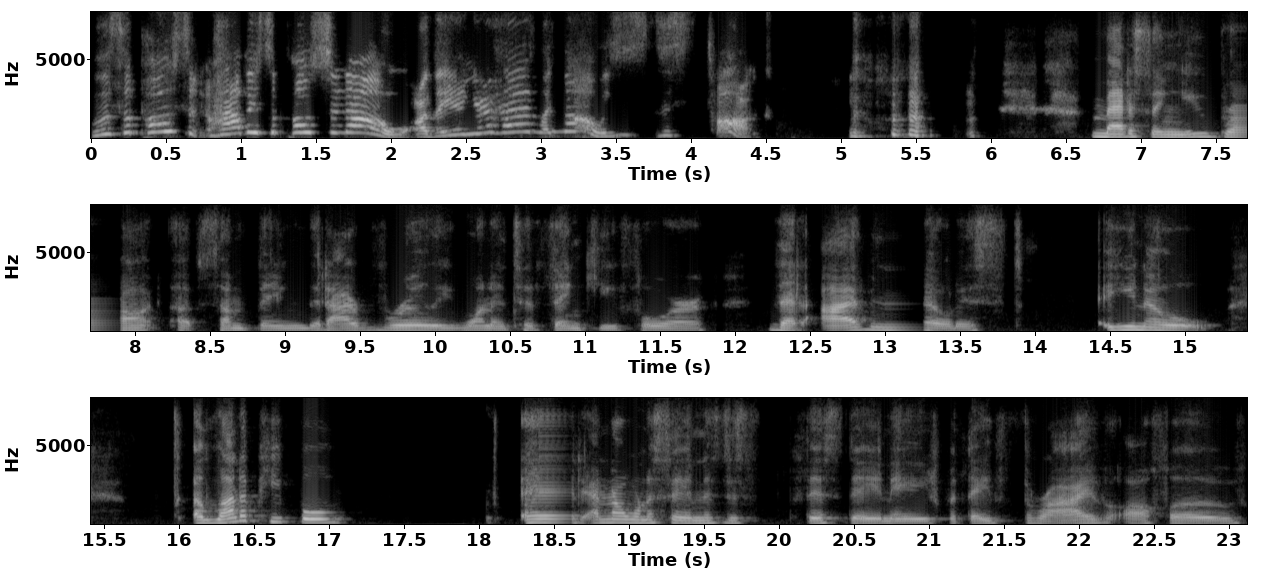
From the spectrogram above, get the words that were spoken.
Well, supposed to. How are they supposed to know? Are they in your head? Like no, just, just talk. Madison, you brought up something that I really wanted to thank you for. That I've noticed. You know, a lot of people, and I don't want to say in this just this day and age, but they thrive off of,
